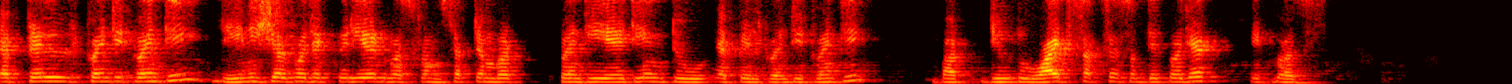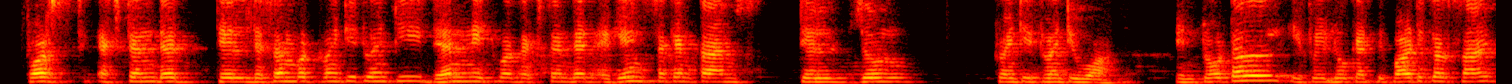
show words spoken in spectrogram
April 2020, the initial project period was from September 2018 to April 2020. But due to wide success of the project, it was first extended till December 2020, then it was extended again second times till June 2021. In total, if we look at the vertical side,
